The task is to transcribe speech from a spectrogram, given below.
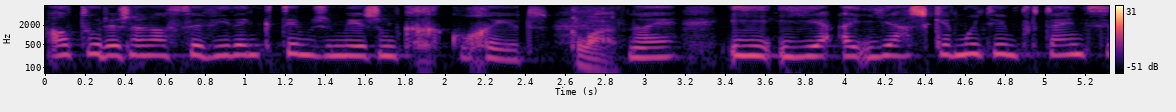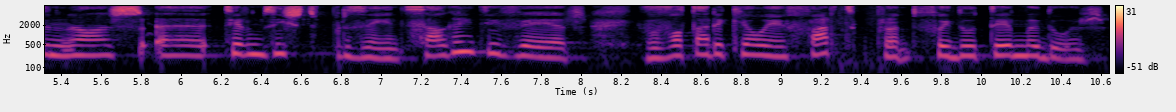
alturas na nossa vida em que temos mesmo que recorrer. Claro. Não é? E, e- e acho que é muito importante nós ah, termos isto presente. Se alguém tiver, vou voltar aqui ao infarto, que pronto, foi do tema de hoje.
